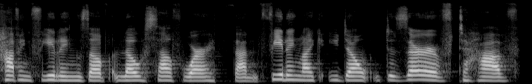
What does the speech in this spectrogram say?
having feelings of low self worth and feeling like you don't deserve to have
